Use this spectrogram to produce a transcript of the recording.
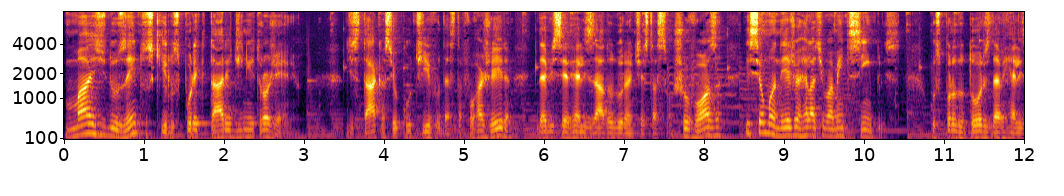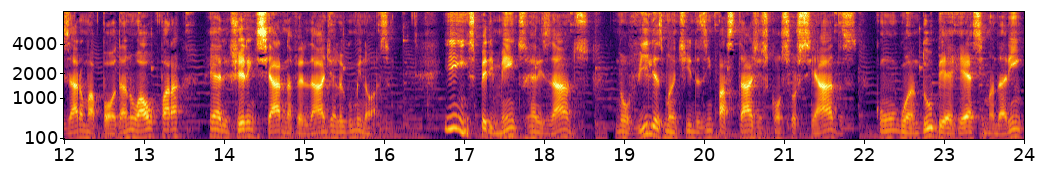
mais de 200 kg por hectare de nitrogênio. Destaca-se o cultivo desta forrageira, deve ser realizado durante a estação chuvosa e seu manejo é relativamente simples. Os produtores devem realizar uma poda anual para gerenciar, na verdade, a leguminosa. E em experimentos realizados, novilhas mantidas em pastagens consorciadas com o Guandu BRS Mandarim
